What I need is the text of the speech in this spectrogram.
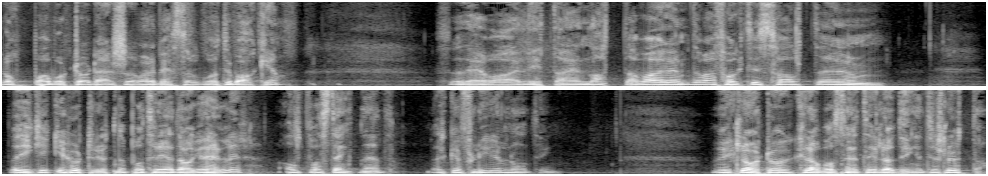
Loppa bortover der, så var det best å gå tilbake igjen. Så det var litt av en natt. Det var, det var faktisk halt eh, Da gikk ikke Hurtigrutene på tre dager heller. Alt var stengt ned. Er ikke fly eller noen ting. Men vi klarte å krabbe oss ned til Lødingen til slutt, da.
